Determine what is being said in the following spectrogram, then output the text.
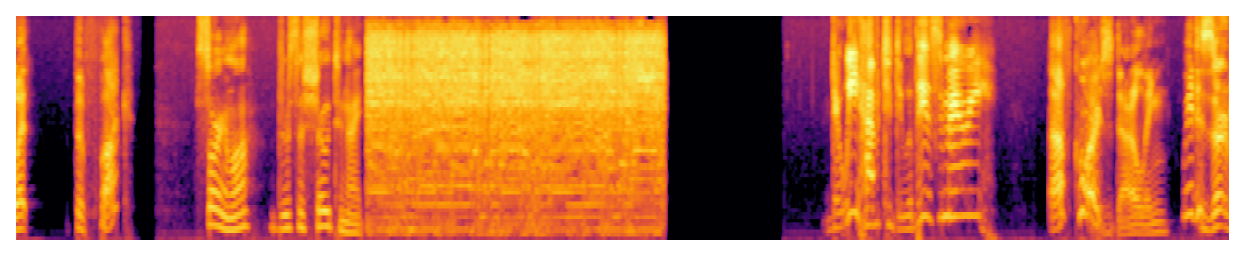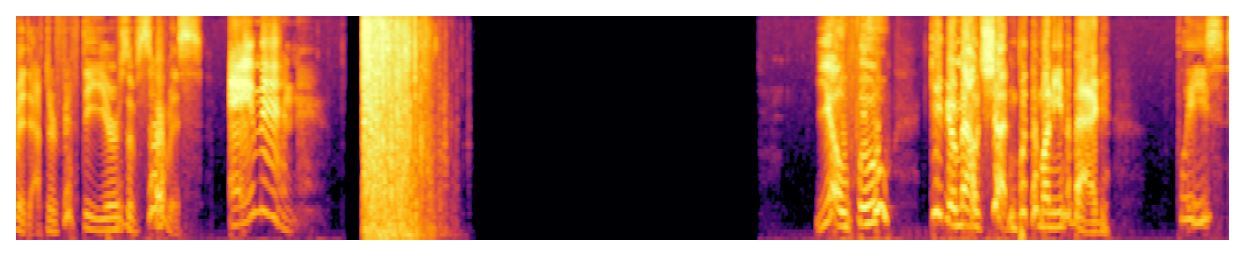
What the fuck? Sorry, Ma. There's a show tonight. Do we have to do this, Mary? Of course, darling. We deserve it after 50 years of service. Amen. Yo, foo! Keep your mouth shut and put the money in the bag. Please?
